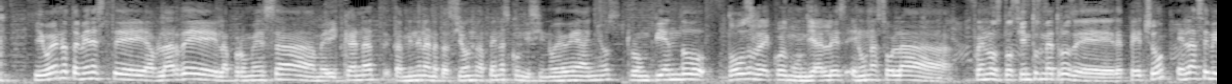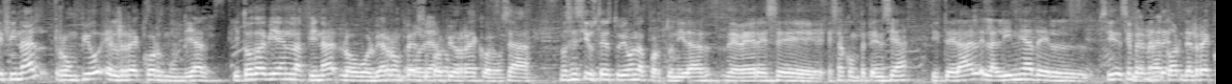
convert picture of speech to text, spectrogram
y bueno, también este hablar de la promesa americana, también en la natación, apenas con 19 años, rompiendo dos récords mundiales en una sola, fue en los 200 metros de, de pecho. En la semifinal rompió el récord mundial y todavía en la final lo volvió a romper su propio récord. O sea, no sé si ustedes tuvieron la oportunidad de ver ese esa competencia. Literal, la línea del sí, simplemente del récord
